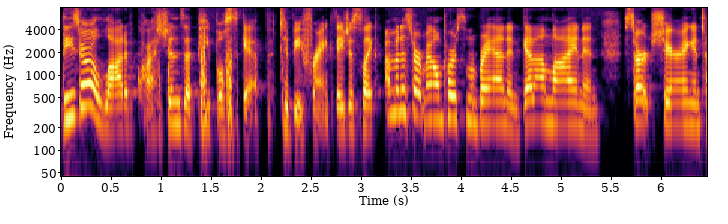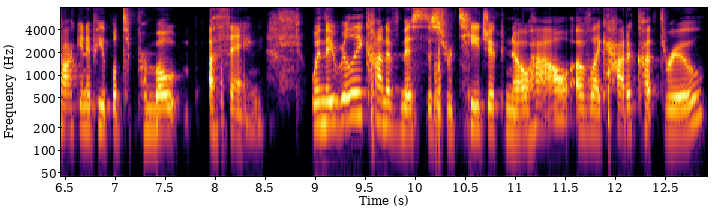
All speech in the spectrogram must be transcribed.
these are a lot of questions that people skip to be frank. They just like i'm going to start my own personal brand and get online and start sharing and talking to people to promote a thing. When they really kind of miss the strategic know-how of like how to cut through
